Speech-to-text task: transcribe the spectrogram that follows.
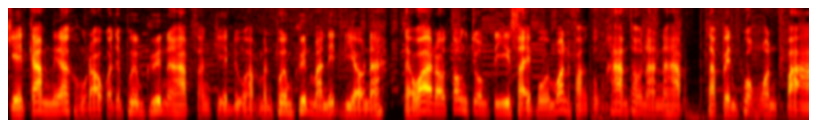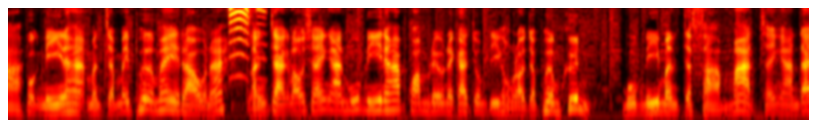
เกรดกล้ามเนื้อของเราก็จะเพิ่มขึ้นนะครับ สังเกตดูครับมันเพิ่มขึ้นมานิดเดียวนะ แต่ว่าเราต้องโจมตีใส่โปเกมอนฝั่งตรงข้ามเท่านั้นนะครับ ถ้าเป็นพวกมอนป่า พวกนี้นะฮะมันจะไม่เพิ่มให้เรานะ หลังจากเราใช้งานมูฟนี้นะครับความเร็วในการโจมตีของเราจะเพิ่มขึ้นมูฟนี้มันจะสามารถใช้งานได้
